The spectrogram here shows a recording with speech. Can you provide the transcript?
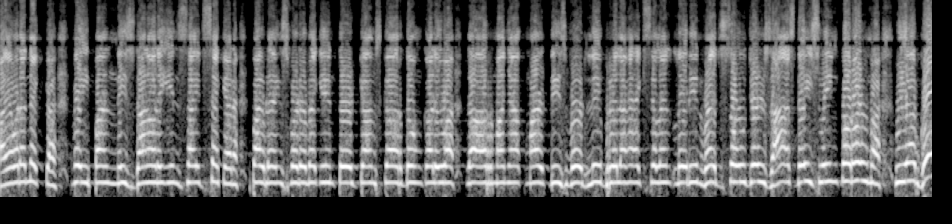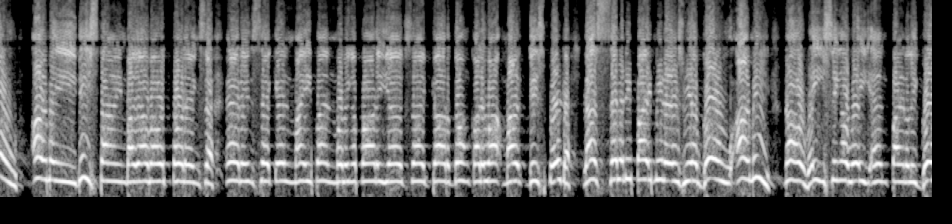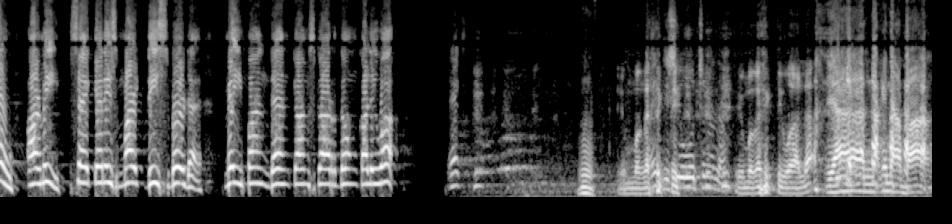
outside by our neck. Maypan is down on the inside second. Five lengths further back in third comes Cardong Kaliwa. La Armagnac Mark this bird libre lang. Excellent lady in Red Soldiers as they swing for home. We have Go Army this time by about four lengths. And in second, Maypan moving on the outside. Cardong Kaliwa Mark this bird. Last 75 meters we have Go Army now racing away and finally Go Army. Second is Mark this bird. Maypan then comes Cardong Kaliwa. Next. Yung mga, Ay, nagti- 18 na lang. yung mga nagtiwala. Yan, nakinabang.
